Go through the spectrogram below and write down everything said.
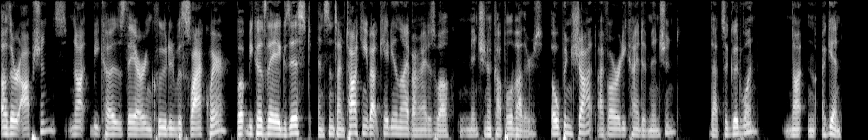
other options, not because they are included with Slackware, but because they exist. And since I'm talking about Kdenlive, I might as well mention a couple of others. OpenShot, I've already kind of mentioned. That's a good one. Not, again,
